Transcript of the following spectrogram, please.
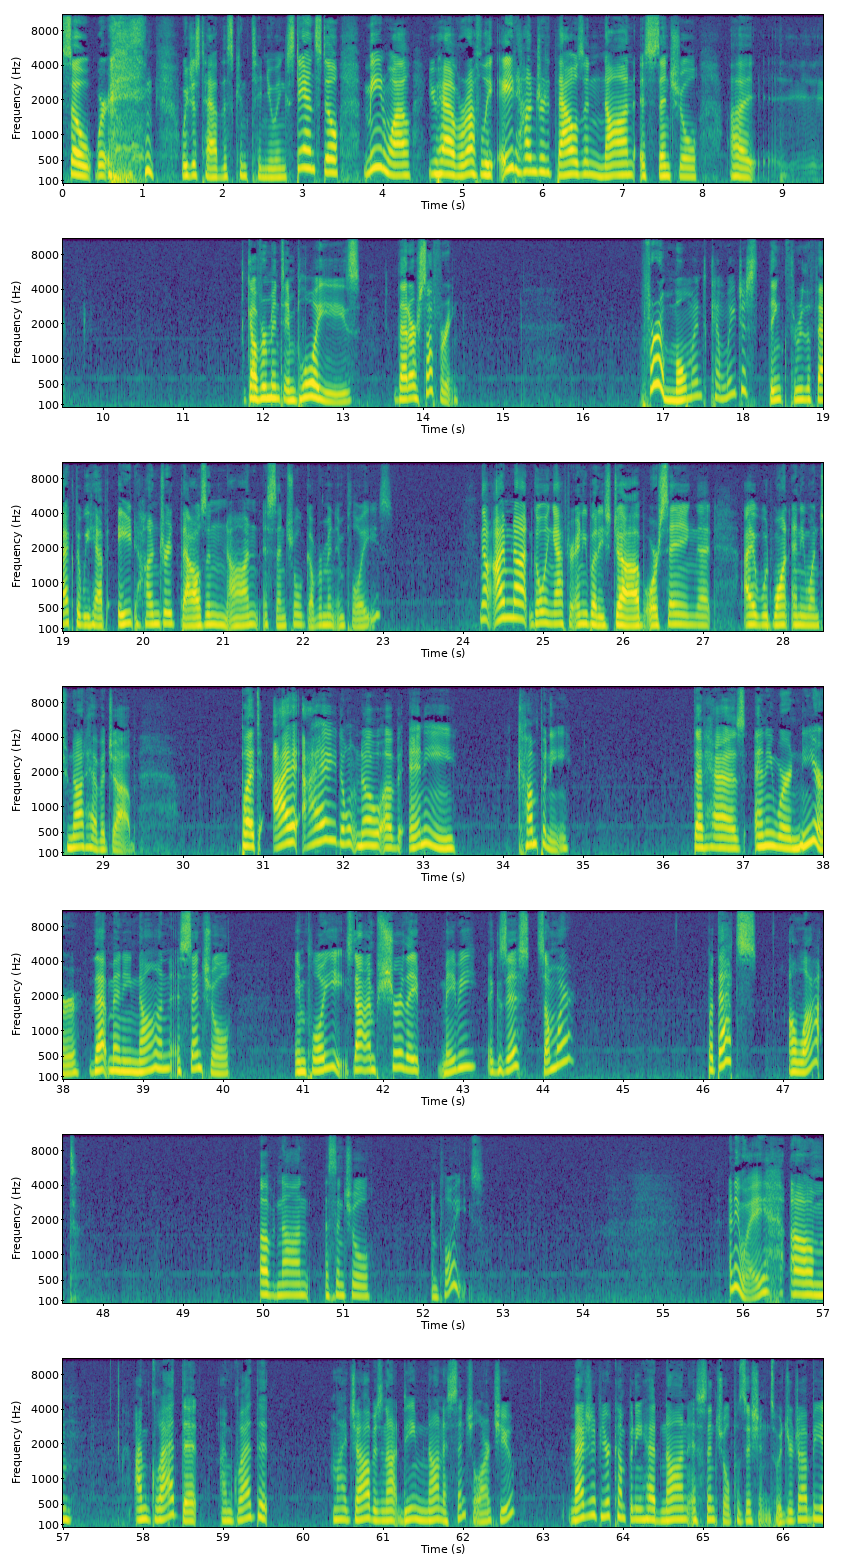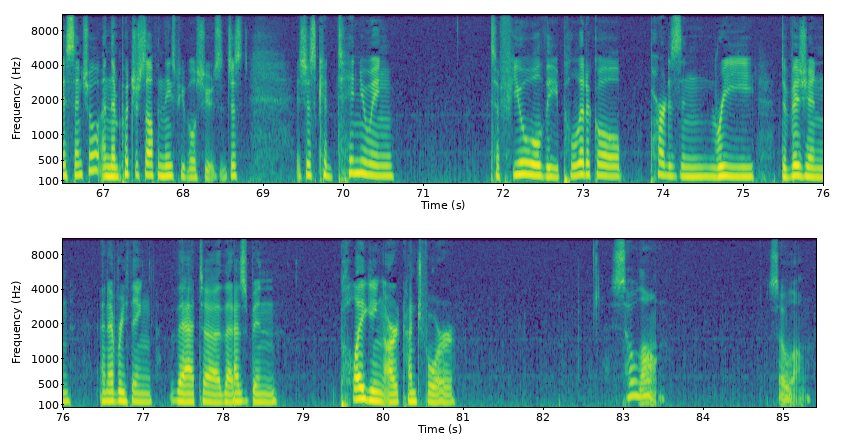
so we're we just have this continuing standstill. Meanwhile, you have roughly 800,000 non-essential uh, government employees that are suffering. For a moment, can we just think through the fact that we have 800,000 non essential government employees? Now, I'm not going after anybody's job or saying that I would want anyone to not have a job. But I I don't know of any company that has anywhere near that many non-essential employees. Now I'm sure they maybe exist somewhere. But that's a lot of non-essential employees. Anyway, um I'm glad that I'm glad that my job is not deemed non essential, aren't you? Imagine if your company had non essential positions. Would your job be essential? And then put yourself in these people's shoes. It just it's just continuing to fuel the political partisanry division and everything that uh, that has been plaguing our country for so long. So long.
